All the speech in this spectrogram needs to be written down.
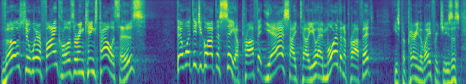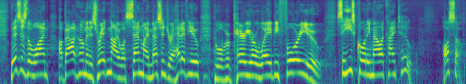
Those who wear fine clothes are in king's palaces. Then what did you go out to see? A prophet? Yes, I tell you, and more than a prophet. He's preparing the way for Jesus. This is the one about whom it is written, I will send my messenger ahead of you who will prepare your way before you. See, he's quoting Malachi too, also.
